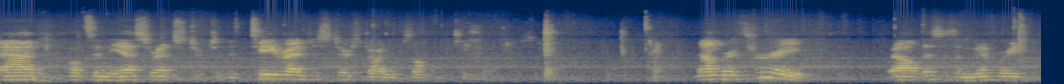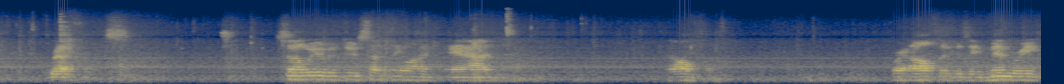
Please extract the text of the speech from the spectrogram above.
add what's in the S register to the T register, store the result in the T register. Number three, well, this is a memory reference. So we would do something like add alpha where alpha is a memory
